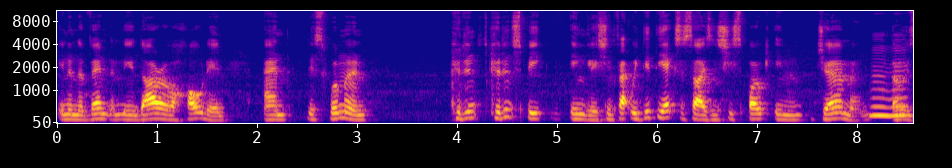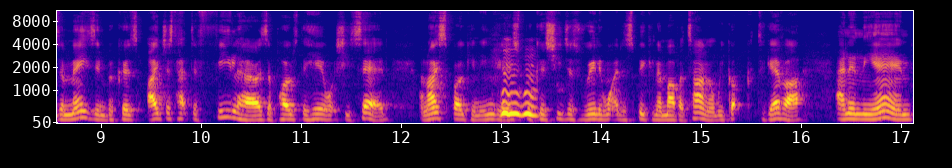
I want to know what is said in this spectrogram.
in an event that me and Dara were holding, and this woman couldn't couldn't speak English. In fact, we did the exercise and she spoke in German. And it mm-hmm. was amazing because I just had to feel her as opposed to hear what she said. And I spoke in English because she just really wanted to speak in her mother tongue. And we got together. And in the end,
